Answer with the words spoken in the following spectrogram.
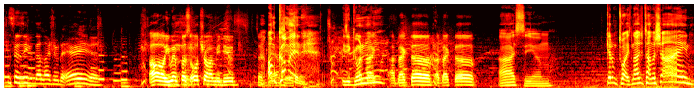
this isn't even that large of an area. oh, you went plus ultra on me, dude. Okay, I'm good. coming. Is he gooning on you? I backed up. I backed up. I see him. Get him twice. Now's your time to shine.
